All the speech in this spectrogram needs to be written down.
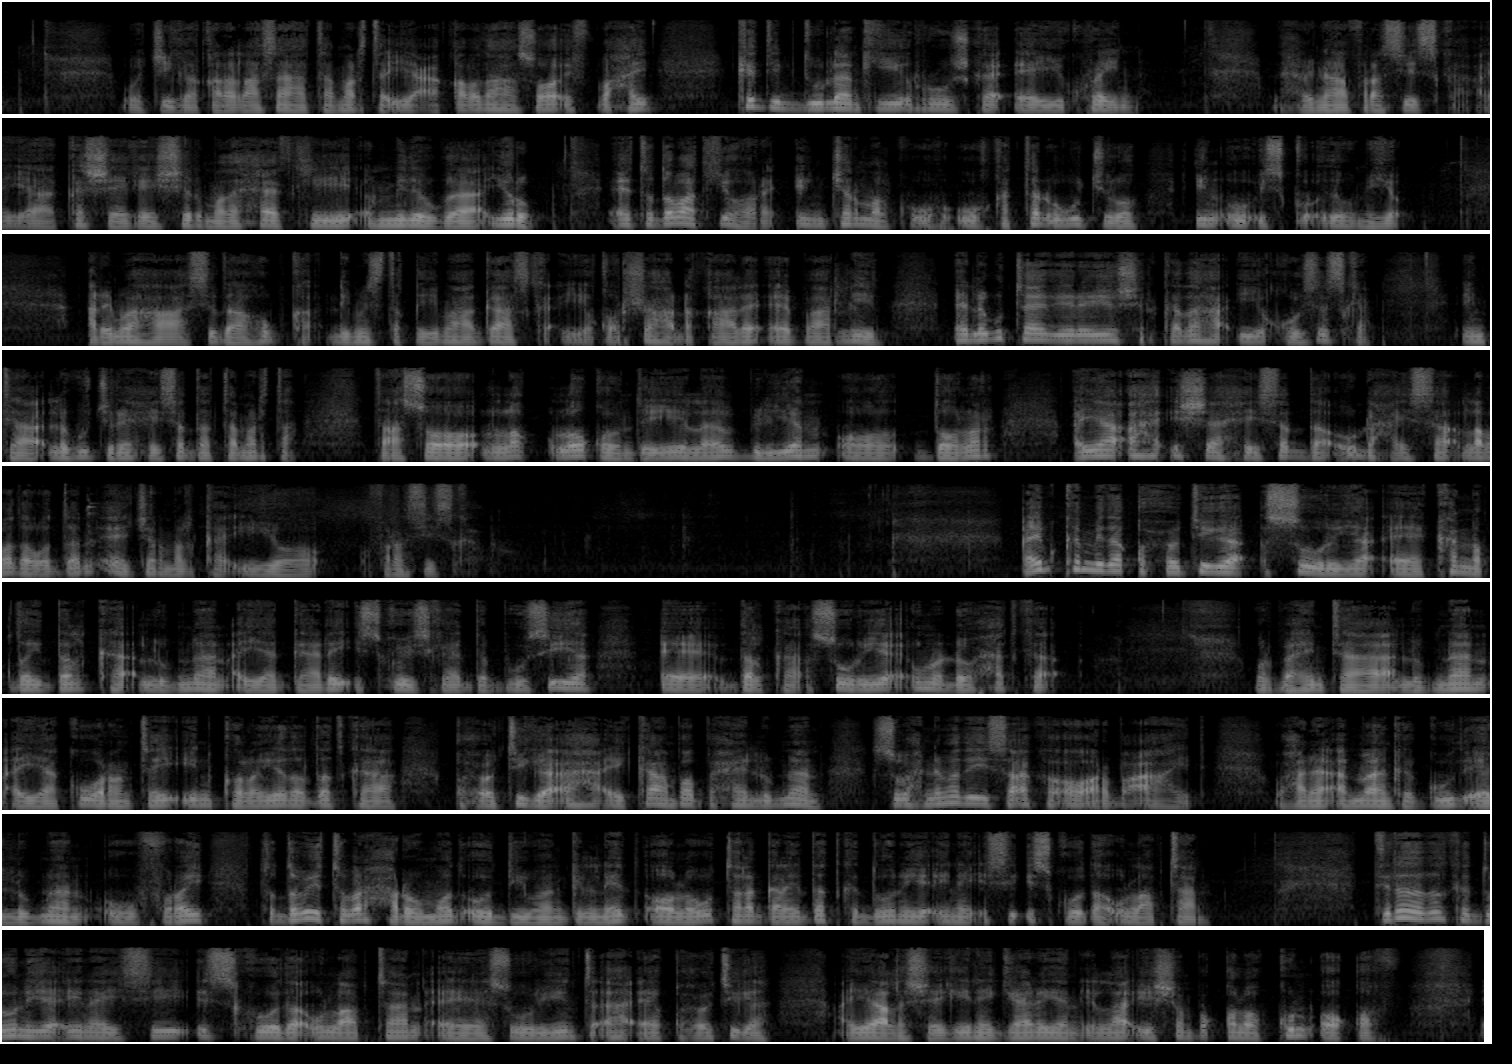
Wejiga qalalaasaha tamarta iyo caqabadaha soo ifbaxay kadib duulaankii ruushka ee ukraine madaxweynaha faransiiska ayaa ka sheegay shir madaxeedkii midowda yurub ee toddobaadkii hore in jarmalku uu khatar ugu jiro in uu isku-doomiyo arrimaha sida hubka dhimista qiimaha gaaska iyo qorshaha dhaqaale ee baarliin ee lagu taageerayo shirkadaha iyo qoysaska inta lagu jiray xiisada tamarta taasoo loo qoondeeyey laba bilyan oo dollar ayaa ah isha xiisada u dhexaysa labada wadan ee jarmalka iyo faransiiska qayb ka mida qaxootiga suuriya ee ka noqday dalka lubnaan ayaa gaadhay isgoyska dabuusiya ee dalka suuriya una dhow xadka. Warbaahinta lubnaan ayaa ku warantay in kolonyada dadka qaxootiga ah ay ka ambabaxeen lubnaan subaxnimadii saaka oo arbaco ahayd waxaana ammaanka guud ee lubnaan uu furay toddobiyo toban xarumood oo diiwaangelineed oo loogu talagalay dadka doonaya inay si iskood ah u laabtaan tirada dadka doonaya inay si iskooda u laabtaan ee suuriyiinta ah ee qaxootiga ayaa la sheegay inay gaarayaan ilaa iyo shan boqol oo kun oo qof.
